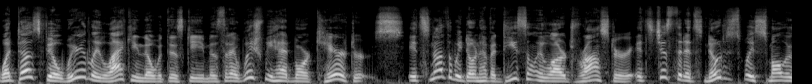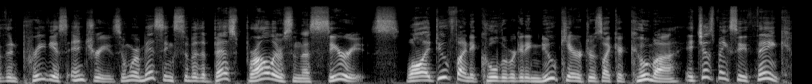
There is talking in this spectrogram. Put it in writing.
What does feel weirdly lacking though with this game is that I wish we had more characters. It's not that we don't have a decently large roster, it's just that it's noticeably smaller than previous entries and we're missing some of the best brawlers in the series. While I do find it cool that we're getting new characters like Akuma, it just makes me think,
